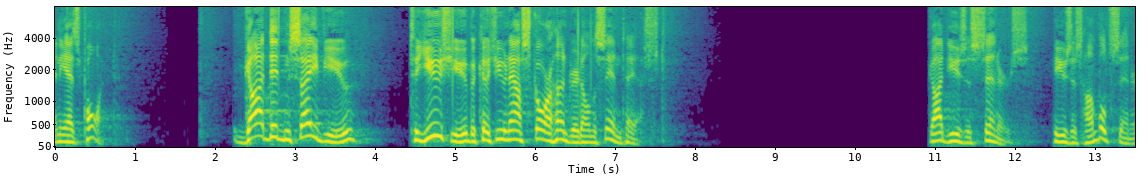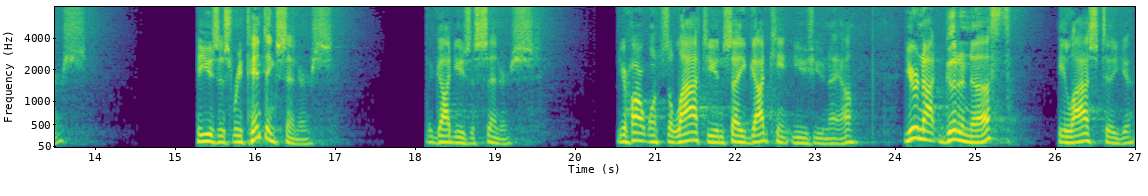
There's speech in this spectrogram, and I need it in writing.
And he has a point. God didn't save you to use you because you now score 100 on the sin test. God uses sinners. He uses humbled sinners. He uses repenting sinners. But God uses sinners. Your heart wants to lie to you and say, God can't use you now. You're not good enough. He lies to you.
